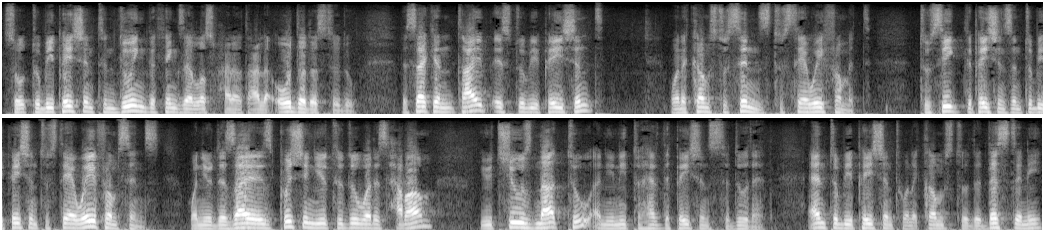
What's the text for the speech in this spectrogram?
So, to be patient in doing the things that Allah subhanahu wa ta'ala ordered us to do. The second type is to be patient when it comes to sins, to stay away from it. To seek the patience and to be patient to stay away from sins. When your desire is pushing you to do what is haram, you choose not to, and you need to have the patience to do that. And to be patient when it comes to the destiny,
